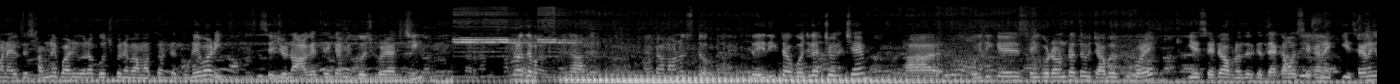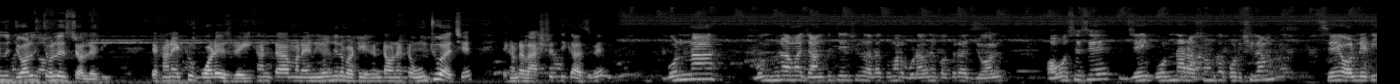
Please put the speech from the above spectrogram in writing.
মানে হয়তো সামনে বাড়ি, ওরা গোজ করে আমার তো একটা দূরে বাড়ি, সেই জন্য আগে থেকে আমি গোজ করে রাখছি। সামলাতে পারব না একা মানুষ তো। তো এই দিকটা গোছগাছ চলছে, আর ওইদিকে সেই গোডাউনটাতেও যাব একটু পরে, গিয়ে সেটাও আপনাদেরকে দেখাবো, সেখানে কি সেখানে কিন্তু জল চলে এসছে অলরেডি এখানে একটু পরে আসবে। এইখানটা মানে নিরঞ্জন বাটি এখানটা অনেকটা উঁচু আছে। এখানটা লাস্টের দিকে আসবে। বন্যা, বন্ধুরা, আমার জানতে চেয়েছিল, দাদা, তোমার গোডাউনে কতটা জল? অবশেষে যেই বন্যার আশঙ্কা করছিলাম, সে অলরেডি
